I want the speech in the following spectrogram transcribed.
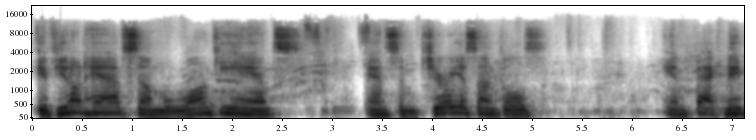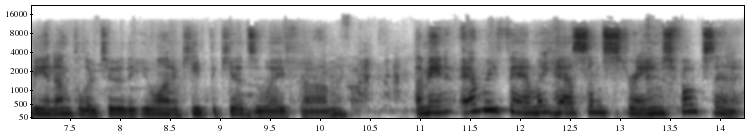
If you don't have some wonky aunts and some curious uncles, in fact, maybe an uncle or two that you want to keep the kids away from. I mean, every family has some strange folks in it.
